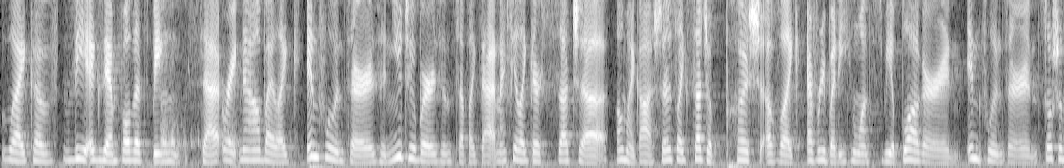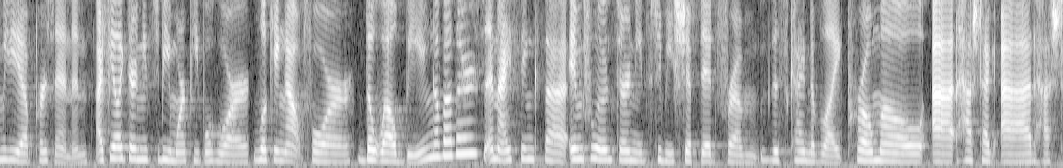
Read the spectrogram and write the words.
like of the example that's being set right now by like influencers and YouTubers and stuff like that. And I feel like there's such a oh my gosh, there's like such a push of like everybody who wants to be a blogger and influencer and social media person. And I feel like there needs to be more people who are looking out for the well-being of others. And I think that influencer needs to be shifted from this kind of like promo at hashtag ad, hashtag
